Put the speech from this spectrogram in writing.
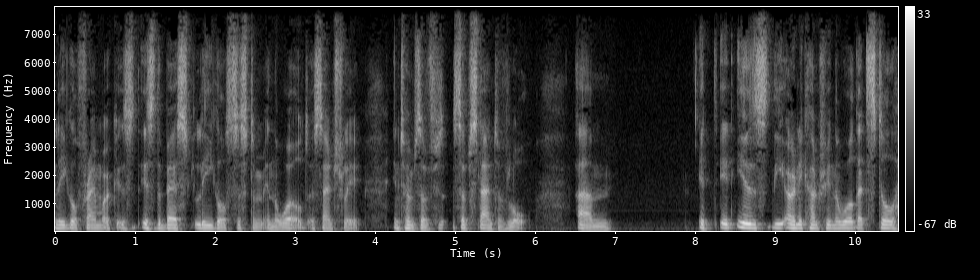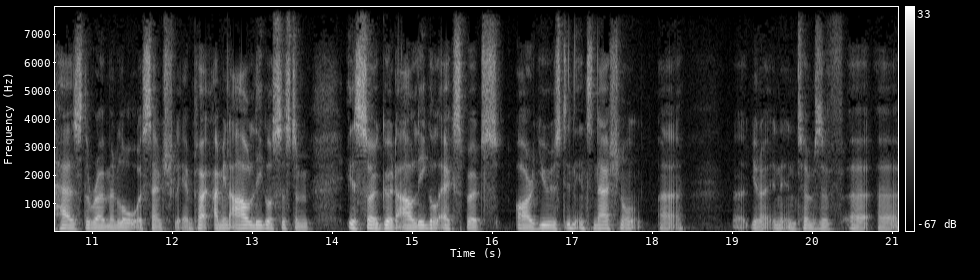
legal framework is is the best legal system in the world, essentially, in terms of substantive law. Um, it it is the only country in the world that still has the Roman law, essentially. In fact, I mean, our legal system is so good. Our legal experts are used in international, uh, uh, you know, in in terms of uh, uh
